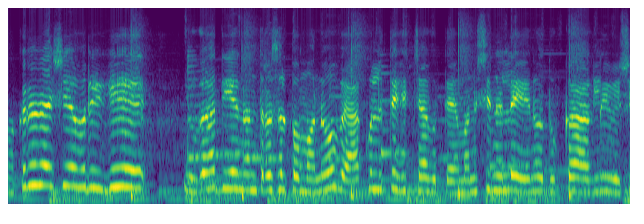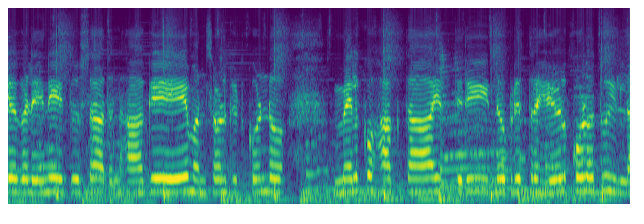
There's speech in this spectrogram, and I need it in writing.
ಮಕರ ರಾಶಿಯವರಿಗೆ ಯುಗಾದಿಯ ನಂತರ ಸ್ವಲ್ಪ ಮನೋವ್ಯಾಕುಲತೆ ಹೆಚ್ಚಾಗುತ್ತೆ. ಮನಸ್ಸಿನಲ್ಲೇ ಏನೋ ದುಃಖ ಆಗಲಿ ವಿಷಯಗಳೇನೇ ಇದ್ದು ಸಹ ಅದನ್ನು ಹಾಗೇ ಮನಸ್ಸೊಳಗಿಟ್ಕೊಂಡು ಮೆಲುಕು ಹಾಕ್ತಾ ಇರ್ತೀರಿ. ಇನ್ನೊಬ್ರ ಹತ್ರ ಹೇಳ್ಕೊಳ್ಳೋದು ಇಲ್ಲ.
